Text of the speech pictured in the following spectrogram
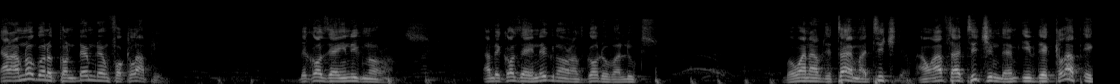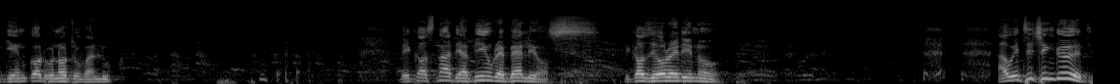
And I'm not going to condemn them for clapping because they're in ignorance. And because they're in ignorance, God overlooks. But when I have the time, I teach them. And after teaching them, if they clap again, God will not overlook. Because now they are being rebellious. Because they already know. Are we teaching good?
